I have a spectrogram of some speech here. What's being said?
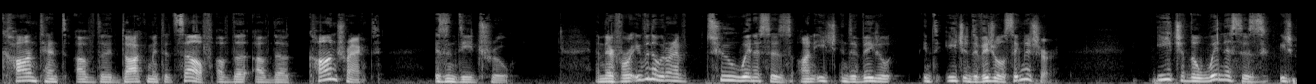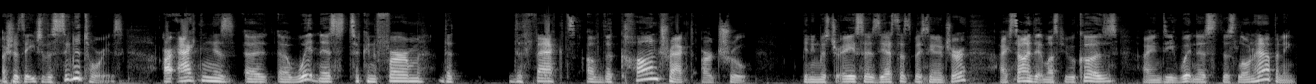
content of the document itself, of the of the contract, is indeed true. And therefore, even though we don't have two witnesses on each individual each individual signature, each of the witnesses, each, I should say, each of the signatories, are acting as a, a witness to confirm that the facts of the contract are true. Meaning, Mr. A says, Yes, that's my signature. I signed it. It must be because I indeed witnessed this loan happening.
